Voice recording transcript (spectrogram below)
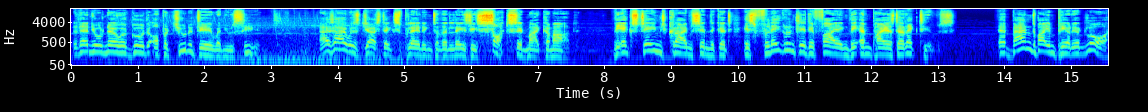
Then you'll know a good opportunity when you see it. As I was just explaining to the lazy sots in my command, the Exchange Crime Syndicate is flagrantly defying the Empire's directives. They're banned by Imperial law,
